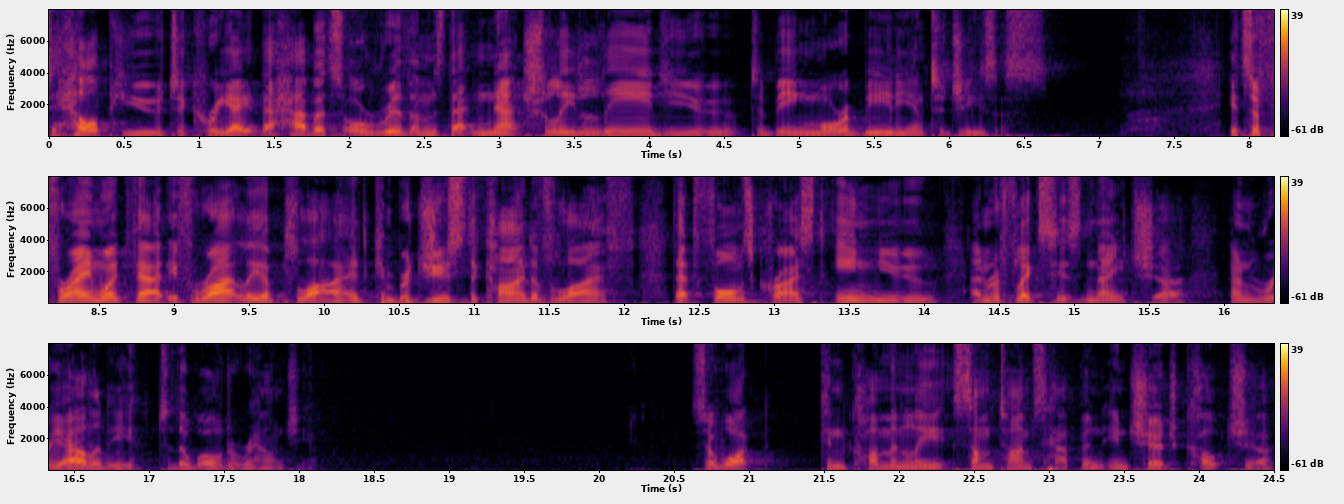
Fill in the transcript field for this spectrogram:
to help you to create the habits or rhythms that naturally lead you to being more obedient to Jesus. It's a framework that, if rightly applied, can produce the kind of life that forms Christ in you and reflects his nature and reality to the world around you. So, what can commonly sometimes happen in church culture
